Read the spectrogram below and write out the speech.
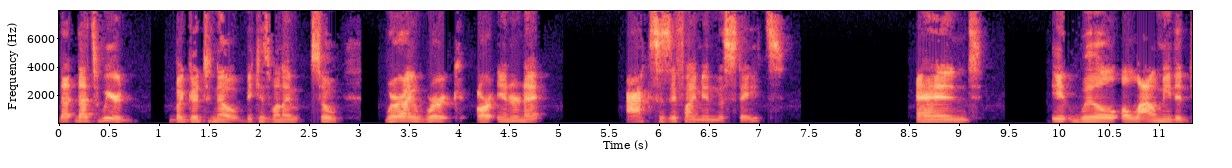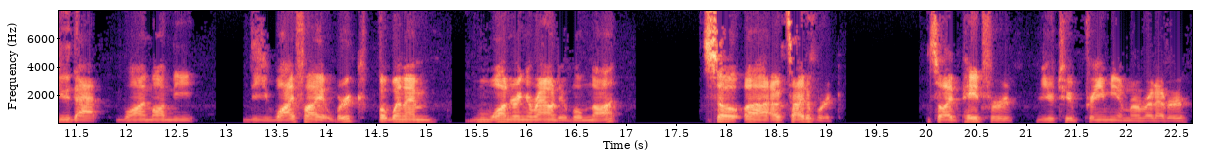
that that's weird, but good to know because when I'm so where I work, our internet acts as if I'm in the states, and it will allow me to do that while I'm on the the Wi-Fi at work, but when I'm wandering around, it will not. So uh, outside of work, so I paid for YouTube Premium or whatever,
